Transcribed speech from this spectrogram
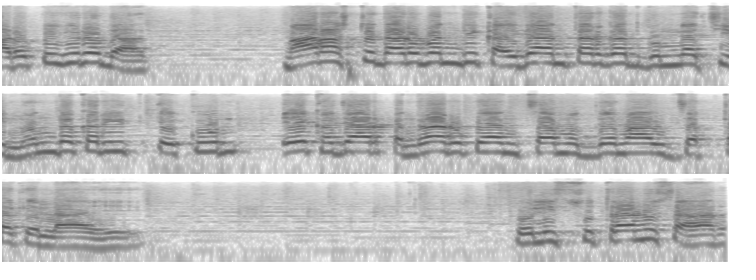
आरोपी विरोधात महाराष्ट्र दारूबंदी कायद्याअंतर्गत गुन्ह्याची नोंद करीत एकूण एक हजार पंधरा रुपयांचा मुद्देमाल जप्त केला आहे. पोलीस सूत्रानुसार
